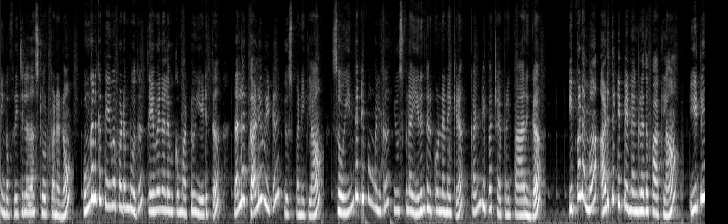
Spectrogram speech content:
நீங்கள் ஃப்ரிட்ஜில் தான் ஸ்டோர் பண்ணணும். உங்களுக்கு தேவைப்படும் போது தேவையான அளவுக்கு மட்டும் எடுத்து நல்லா கழுவிட்டு யூஸ் பண்ணிக்கலாம். ஸோ இந்த டிப் உங்களுக்கு யூஸ்ஃபுல்லாக இருந்திருக்கும்னு நினைக்கிறேன். கண்டிப்பாக ட்ரை பண்ணி பாருங்கள் இப்போ நம்ம அடுத்த டிப் என்னங்கிறத பார்க்கலாம். இட்லி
